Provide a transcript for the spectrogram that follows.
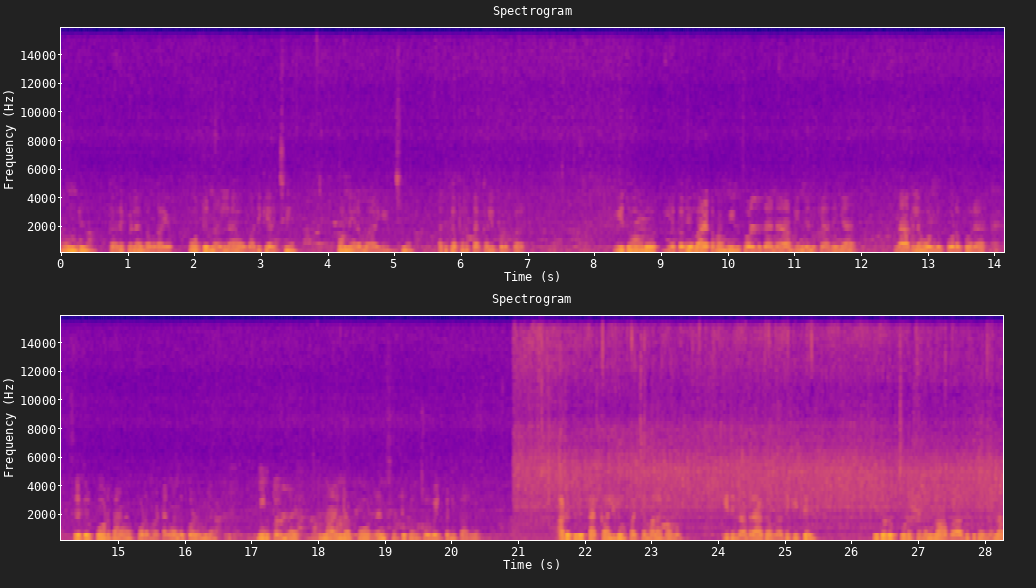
பூண்டு கருப்பிலை வெங்காயம் போட்டு நல்லா வதக்கியாச்சு. பொன்னிறமாக ஆகிடுச்சு. அதுக்கப்புறம் தக்காளி போட போகிறேன் இதோடு எப்போவுமே வழக்கமாக மீன் குழம்பு தானே அப்படின்னு நினைக்காதீங்க. நான் அதில் ஒன்று போட போகிறேன் சில பேர் போடுவாங்க போட மாட்டாங்க அந்த குழம்புல. மீன் குழம்புல. நான் என்ன போடுறேன்னு சொல்லிட்டு கொஞ்சம் வெயிட் பண்ணி பாருங்கள் அடுத்தது தக்காளியும் பச்சை மிளகாவும். இது நன்றாக வதக்கிட்டு இதோட கூட சொல்லணும்னா வதக்கிட்டு என்னென்னா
